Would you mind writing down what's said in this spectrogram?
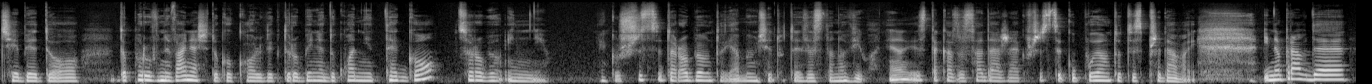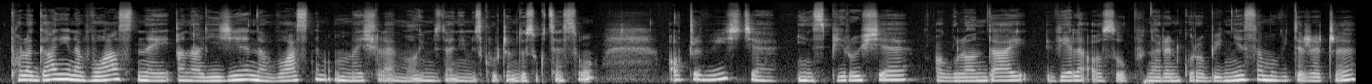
Ciebie do, do porównywania się do kogokolwiek, do robienia dokładnie tego, co robią inni jak już wszyscy to robią, to ja bym się tutaj zastanowiła. Nie? Jest taka zasada, że jak wszyscy kupują, to ty sprzedawaj. I naprawdę poleganie na własnej analizie, na własnym umyśle, moim zdaniem, jest kluczem do sukcesu. Oczywiście inspiruj się, oglądaj. Wiele osób na rynku robi niesamowite rzeczy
